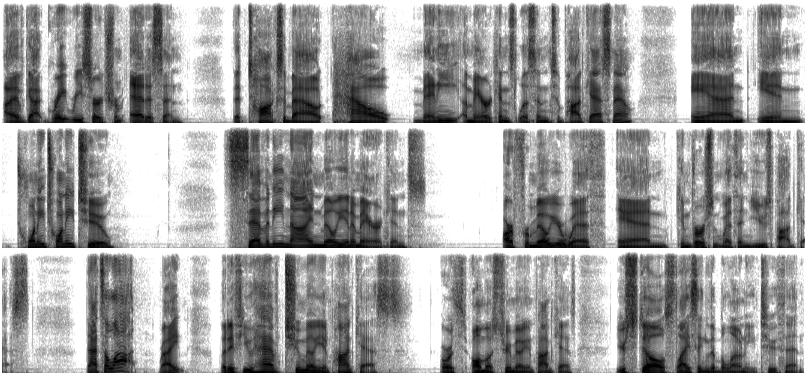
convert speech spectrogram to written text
I've got great research from Edison that talks about how many Americans listen to podcasts now. And in 2022, 79 million Americans are familiar with and conversant with and use podcasts. That's a lot, right? But if you have 2 million podcasts or almost 3 million podcasts, you're still slicing the bologna too thin.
